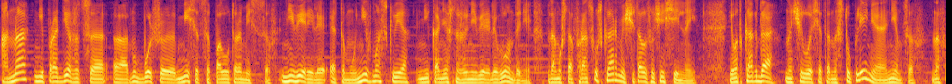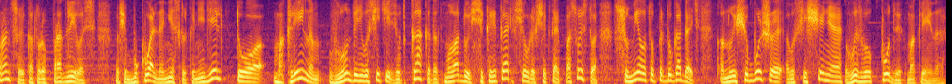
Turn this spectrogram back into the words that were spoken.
она не продержится а, ну, больше месяца, полутора месяцев. Не верили этому ни в Москве, ни, конечно же, не верили в Лондоне, потому что французская армия считалась очень сильной. И вот когда началось это наступление немцев на Францию, которое продлилось вообще буквально несколько недель, то Маклейном в Лондоне восхитились. Вот как этот молодой секретарь, всего лишь секретарь посольства, сумел это предугадать. Но еще больше восхищения вызвал подвиг Маклейна,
